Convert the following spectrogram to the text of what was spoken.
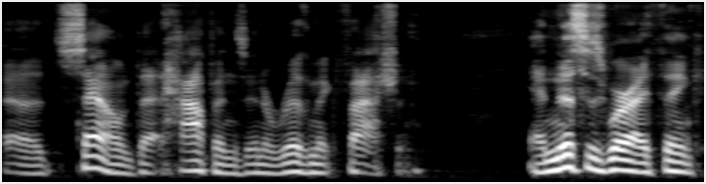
a sound that happens in a rhythmic fashion. And this is where I think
